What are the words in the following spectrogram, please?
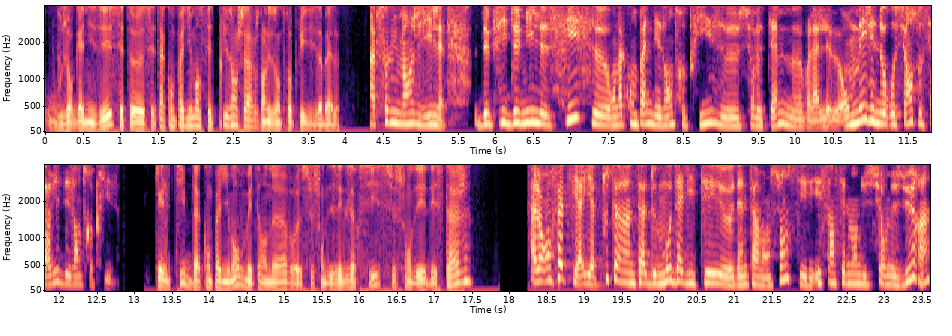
Vous organisez cette, cet accompagnement, cette prise en charge dans les entreprises, Isabelle? Absolument, Gilles. Depuis 2006, euh, on accompagne les entreprises euh, sur le thème, euh, voilà, on met les neurosciences au service des entreprises. Quel type d'accompagnement vous mettez en œuvre? Ce sont des exercices, ce sont des, stages? Alors en fait, il y, a, tout un tas de modalités euh, d'intervention. C'est essentiellement du sur-mesure. Hein.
